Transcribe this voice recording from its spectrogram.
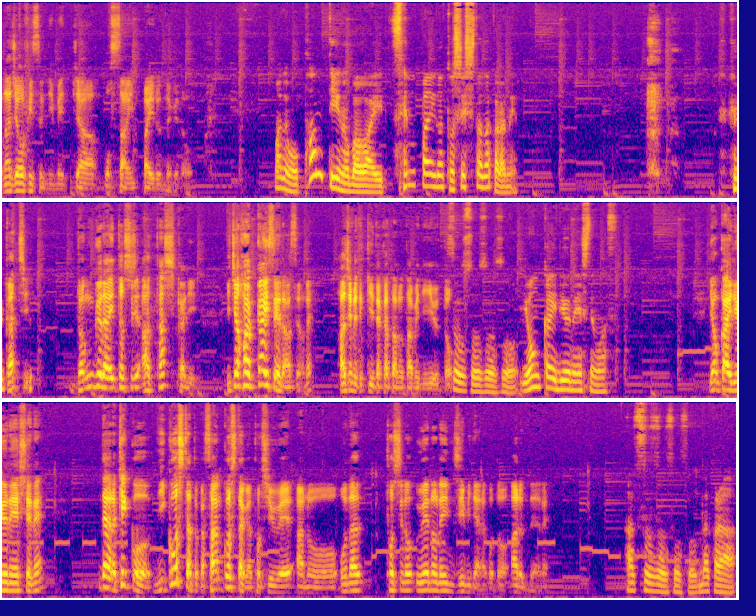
同じオフィスにめっちゃおっさんいっぱいいるんだけど、まあでも、パンティの場合、先輩が年下だからね。ガチどんぐらい年、あ、確かに。一応8回生なんですよね。初めて聞いた方のために言うと。そうそうそうそう。4回留年してます。4回留年してね。だから結構2個下とか3個下が年上、あの、同じ、年の上の年次みたいなことあるんだよね。あ、そうそうそうそう。だから、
